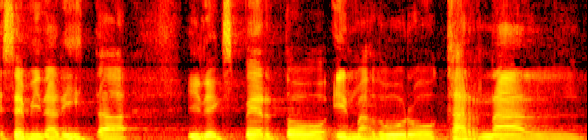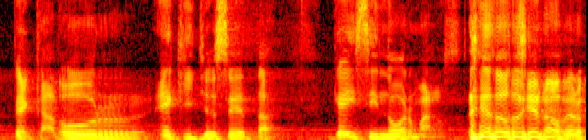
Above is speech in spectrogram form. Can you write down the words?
seminarista inexperto, inmaduro, carnal, pecador, XYZ. Gay si no, hermanos. no, pero,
